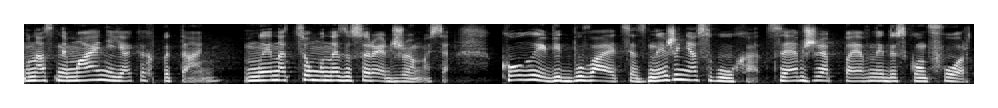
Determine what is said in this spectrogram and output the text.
у нас немає ніяких питань. Ми на цьому не зосереджуємося. Коли відбувається зниження слуха, це вже певний дискомфорт.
